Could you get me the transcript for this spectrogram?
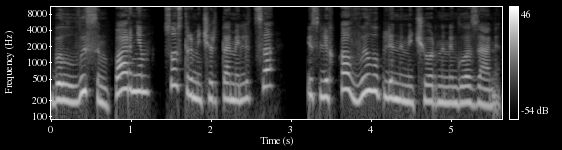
был лысым парнем с острыми чертами лица и слегка вылупленными черными глазами.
